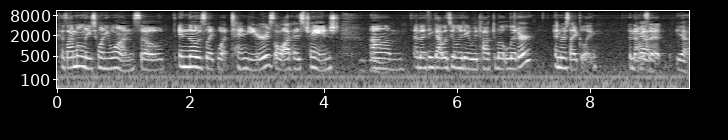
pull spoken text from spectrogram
Because I'm only 21. So in those, like, what, 10 years, a lot has changed. Mm-hmm. Um, and I think that was the only day we talked about litter and recycling. And that yeah. was it. Yeah.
